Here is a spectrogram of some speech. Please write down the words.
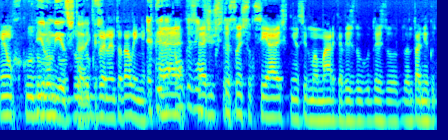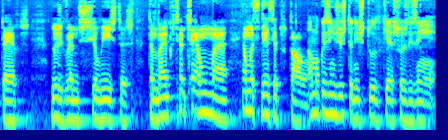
é um recuo do, do, do, governo em toda a linha. É que há uma coisa as prestações sociais, que tinham sido uma marca desde o, desde o do António Guterres, dos governos socialistas, também, portanto, é uma, é uma cedência total. Há uma coisa injusta nisto tudo que as pessoas dizem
